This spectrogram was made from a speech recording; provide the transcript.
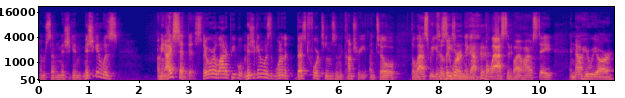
number seven Michigan. Michigan was, I mean, I said this. There were a lot of people. Michigan was one of the best four teams in the country until the last week of the Until they season when they got blasted by Ohio State, and now here we are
